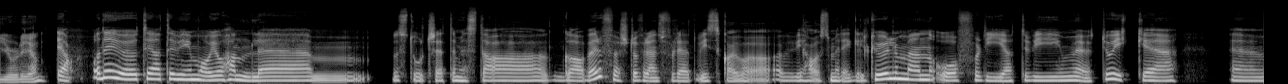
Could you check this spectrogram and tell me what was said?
jul igjen. Ja, og det gjør jo til at vi må jo handle mm, stort sett det meste av gaver, først og fremst fordi vi jo ha, vi har som regel kull, men òg fordi at vi møter jo ikke eh,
